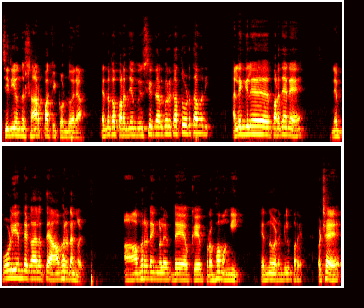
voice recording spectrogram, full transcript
ചിരിയൊന്ന് ഷാർപ്പാക്കി കൊണ്ടുവരാം എന്നൊക്കെ പറഞ്ഞ് മ്യൂസിയക്കാർക്ക് ഒരു കത്ത് കൊടുത്താൽ മതി. അല്ലെങ്കിൽ പറഞ്ഞേനെ നെപ്പോളിയന്റെ കാലത്തെ ആഭരണങ്ങൾ ആഭരണങ്ങളുടെയൊക്കെ പ്രഭ എന്ന് വേണമെങ്കിലും പറയാം. പക്ഷേ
